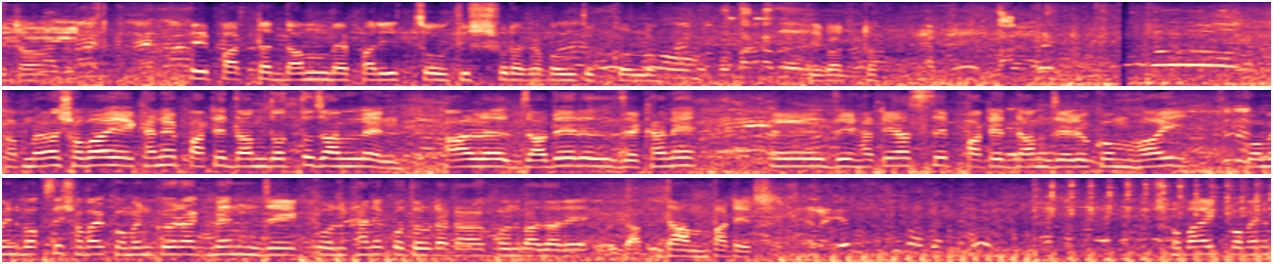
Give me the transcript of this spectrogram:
এটা, এই পাটটার দাম ব্যাপারী চৌত্রিশশো টাকা পর্যন্ত করল। এই পাটটা। আপনারা সবাই এখানে পাটের দাম দর তো জানলেন। আর যাদের যেখানে যে হাটে আসছে, পাটের দাম যেরকম হয় কমেন্ট বক্সে সবাই কমেন্ট করে রাখবেন যে কোনখানে কত টাকা, কোন বাজারে দাম পাটের। সবাই কমেন্ট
